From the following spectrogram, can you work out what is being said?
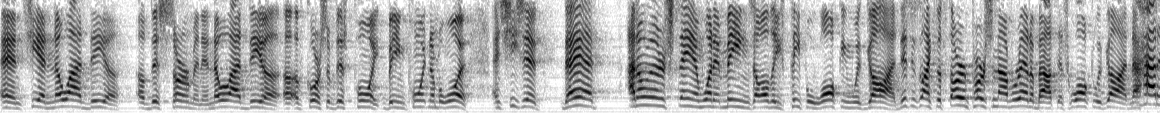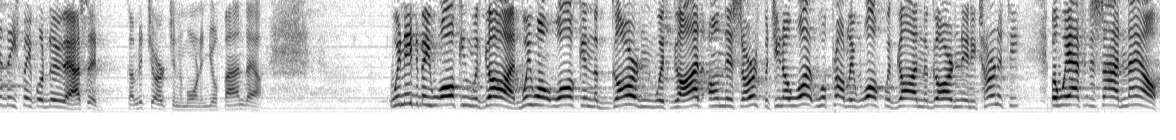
and she had no idea of this sermon and no idea, uh, of course, of this point being point number one. And she said, Dad, I don't understand what it means, all these people walking with God. This is like the third person I've read about that's walked with God. Now, how did these people do that? I said, Come to church in the morning, you'll find out. We need to be walking with God. We won't walk in the garden with God on this earth, but you know what? We'll probably walk with God in the garden in eternity. But we have to decide now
